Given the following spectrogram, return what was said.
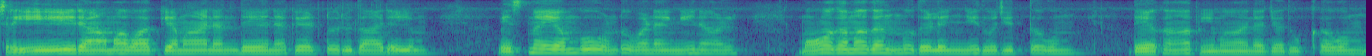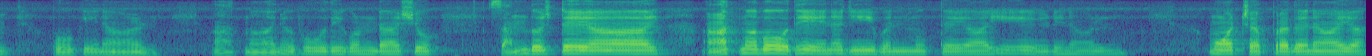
ശ്രീരാമവാക്യമാനന്ദേന കേട്ടൊരു താരയും വിസ്മയം പൂണ്ടു വണങ്ങിനാൾ മോഹമകന്നു തെളിഞ്ഞിതു ചിത്തവും ദേഹാഭിമാനജ ദുഃഖവും പോക്കിനാൾ ആത്മാനുഭൂതി കൊണ്ടാശു. സന്തുഷ്ടയായി ആത്മബോധേന ജീവൻ മുക്തയായി ഏടിനാൾ. മോക്ഷപ്രദനായ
